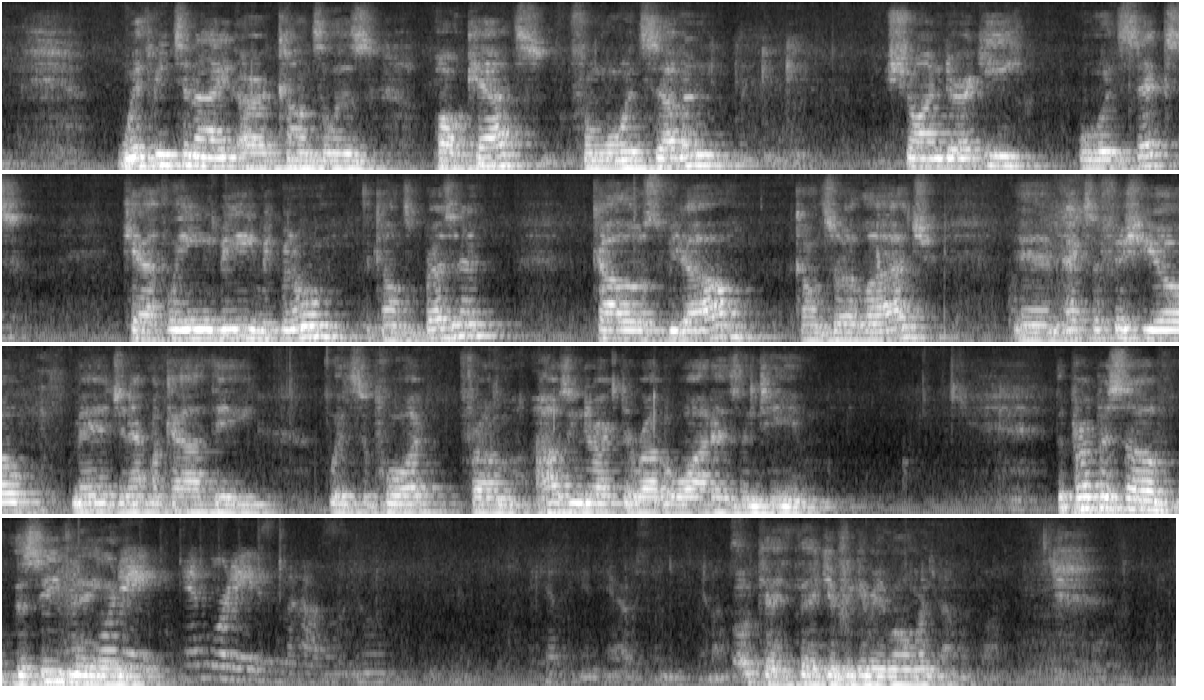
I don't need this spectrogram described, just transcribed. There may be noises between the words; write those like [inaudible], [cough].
With me tonight are councilors Paul Katz from Ward 7, Sean Durkee, Ward 6, Kathleen B. McMenimen, the council president, Carlos Vidal, councilor at large, and ex officio Mayor Jeanette McCarthy with support from Housing Director Robert Waters and team. The purpose of this evening... Ward 8, and Ward 8 Okay, thank you for giving me a moment.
